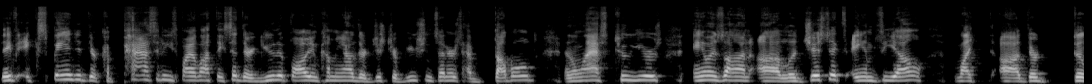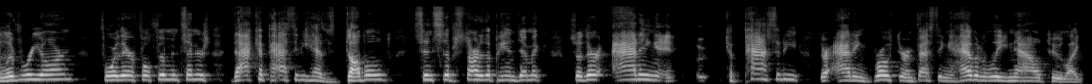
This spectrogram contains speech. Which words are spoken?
they've expanded their capacities by a lot. They said their unit volume coming out of their distribution centers have doubled in the last two years. Amazon uh, Logistics AMZL, like uh, their delivery arm for their fulfillment centers, that capacity has doubled since the start of the pandemic. So they're adding uh, capacity they're adding growth they're investing heavily now to like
